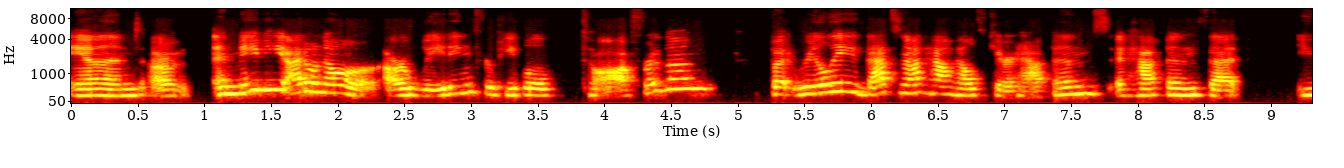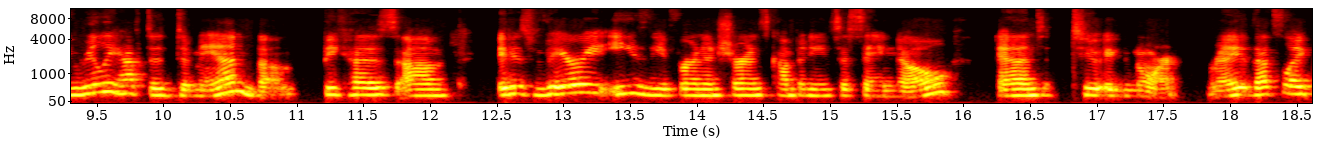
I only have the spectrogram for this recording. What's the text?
and um, and maybe I don't know, are waiting for people to offer them but really, that's not how healthcare happens. It happens that you really have to demand them because um, it is very easy for an insurance company to say no and to ignore right? That's like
